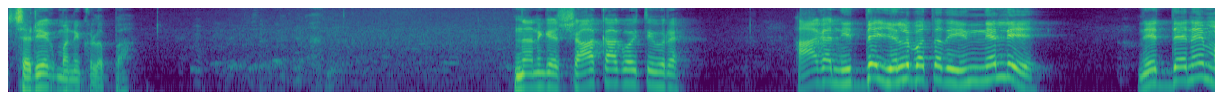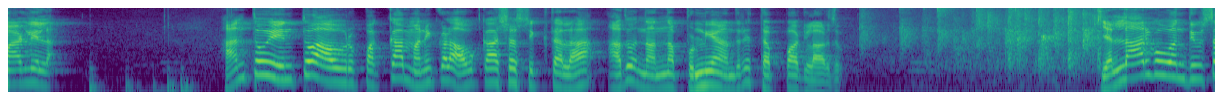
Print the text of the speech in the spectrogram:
ಸರಿಯಾಗಿ ಮನೆ ಕಳಪ್ಪ. ನನಗೆ ಶಾಕ್ ಆಗೋಯ್ತು ಇವ್ರೆ. ಆಗ ನಿದ್ದೆ ಎಲ್ಲಿ ಬರ್ತದೆ ಇನ್ನೆಲ್ಲಿ? ನಿದ್ದೆನೇ ಮಾಡಲಿಲ್ಲ. ಅಂತೂ ಇಂತೂ ಅವ್ರ ಪಕ್ಕ ಮನೆಗಳ ಅವಕಾಶ ಸಿಕ್ತಲ್ಲ, ಅದು ನನ್ನ ಪುಣ್ಯ ಅಂದರೆ ತಪ್ಪಾಗಲಾರ್ದು. ಎಲ್ಲರಿಗೂ ಒಂದು ದಿವಸ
